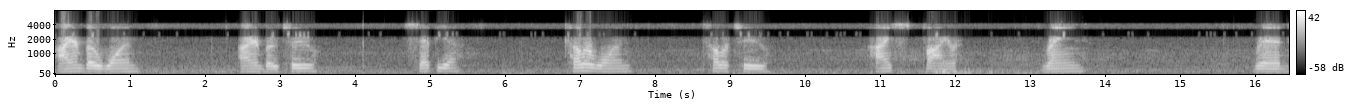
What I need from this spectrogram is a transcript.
iron bow 1, ironbow 2, sepia, color 1, color 2, ice fire, rain, red,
